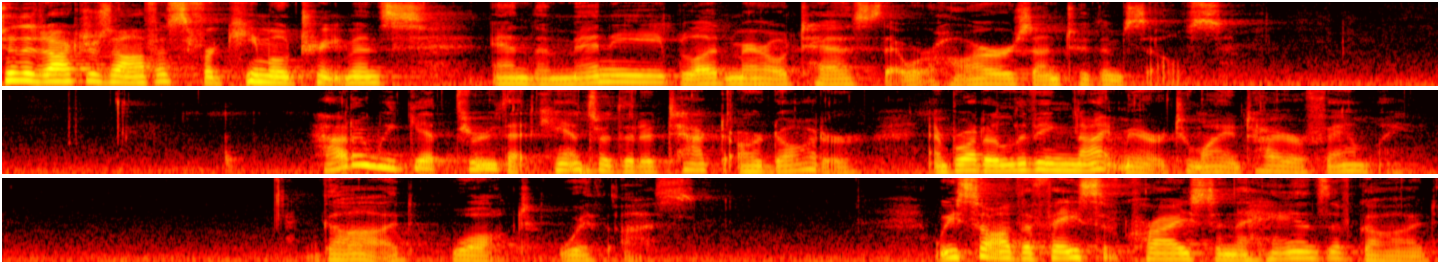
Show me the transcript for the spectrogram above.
to the doctor's office for chemo treatments and the many blood marrow tests that were horrors unto themselves. How do we get through that cancer that attacked our daughter and brought a living nightmare to my entire family? God walked with us. We saw the face of Christ in the hands of God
